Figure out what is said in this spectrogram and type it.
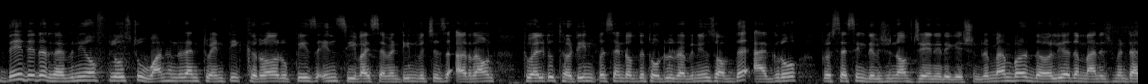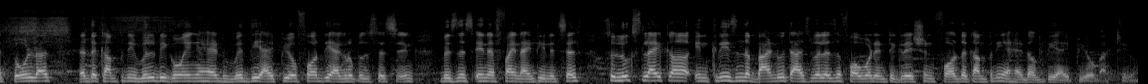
they did a revenue of close to 120 crore rupees in CY17, which is around 12 to 13 percent of the total revenues of the agro processing division of Jain Irrigation. Remember, the earlier the management had told us that the company will be going ahead with the IPO for the agro processing business in FY19 itself. So looks like an increase in the bandwidth as well as a forward integration for the company ahead of the IPO. Back to you.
